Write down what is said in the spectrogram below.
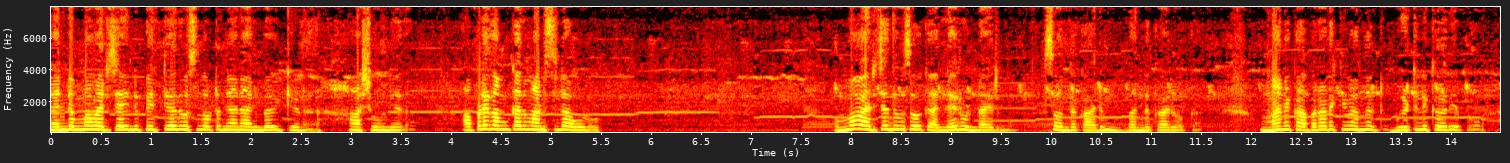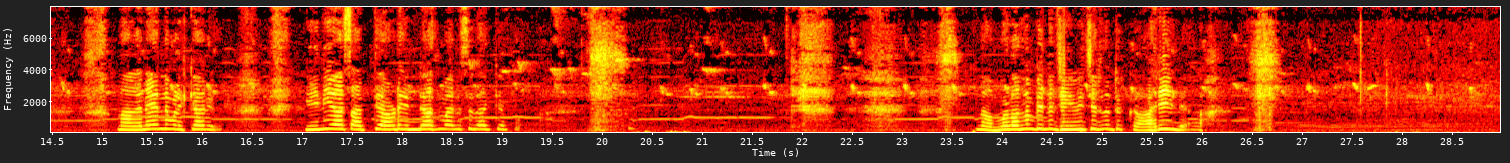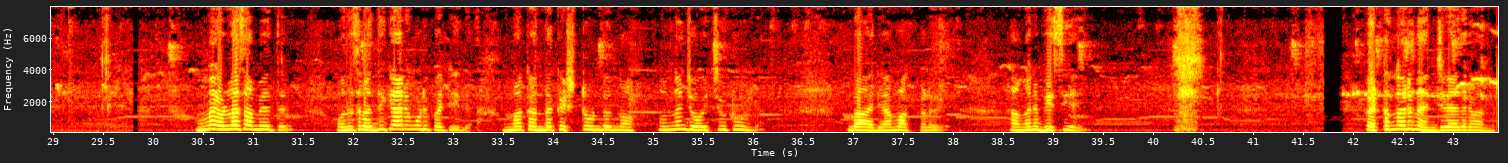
എന്റെ ഉമ്മ മരിച്ചതിന്റെ പിറ്റേ ദിവസം തൊട്ട് ഞാൻ അനുഭവിക്കുകയാണ് ആ ശൂന്യത. അപ്പോഴേ നമുക്കത് മനസ്സിലാവുള്ളൂ. ഉമ്മ മരിച്ച ദിവസമൊക്കെ എല്ലാവരും ഉണ്ടായിരുന്നു. സ്വന്തക്കാരും ബന്ധുക്കാരും ഒക്കെ. ഉമ്മനെ കബറടക്കി വന്നിട്ട് വീട്ടിൽ കയറിയപ്പോൾ മകനെ എന്ന് വിളിക്കാറ് ഇനി ആ സത്യം അവിടെ ഇല്ലാന്ന് മനസ്സിലാക്കിയപ്പോൾ നമ്മളൊന്നും പിന്നെ ജീവിച്ചിരുന്നിട്ട് കാര്യമില്ല. ഉമ്മയുള്ള സമയത്ത് ഒന്ന് ശ്രദ്ധിക്കാനും കൂടി പറ്റിയില്ല. ഉമ്മക്ക് എന്തൊക്കെ ഇഷ്ടമുണ്ടെന്നോ ഒന്നും ചോദിച്ചിട്ടുമില്ല. ഭാര്യ മക്കൾ അങ്ങനെ ബിസിയായി. പെട്ടെന്നൊരു നെഞ്ചുവേദന വന്നു.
